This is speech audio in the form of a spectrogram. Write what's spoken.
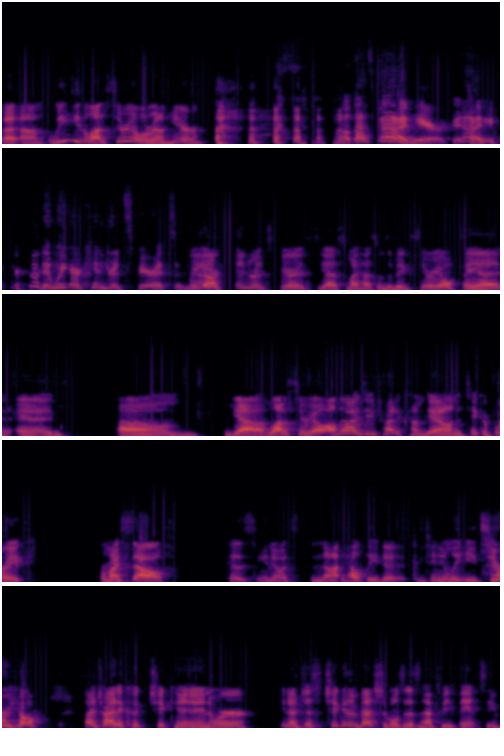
But um, we eat a lot of cereal around here. well, that's good. good to hear. Good, good. to hear. then we are kindred spirits. In we are kindred spirits. Yes, my husband's a big cereal fan, and um, yeah, a lot of cereal. Although I do try to come down and take a break for myself because you know it's not healthy to continually eat cereal. So I try to cook chicken or you know just chicken and vegetables. It doesn't have to be fancy.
